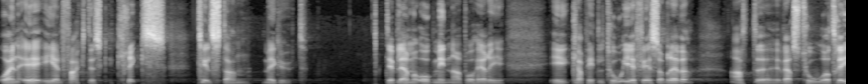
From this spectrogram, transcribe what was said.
og en er i en faktisk krigstilstand med Gud. Det blir vi òg minnet på her i, i kapittel 2 i Efeserbrevet, at eh, vers 2 og 3,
